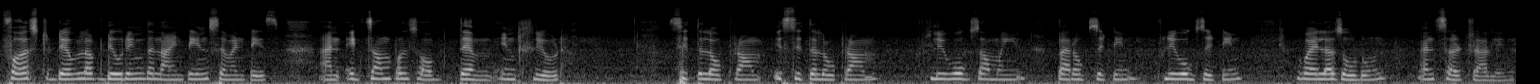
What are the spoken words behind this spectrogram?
first developed during the 1970s, and examples of them include citalopram, escitalopram, fluvoxamine, paroxetine, fluoxetine, vilazodone, and sertraline.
